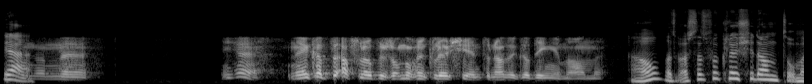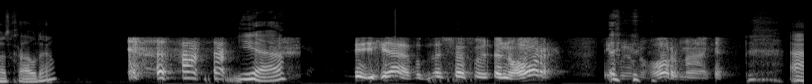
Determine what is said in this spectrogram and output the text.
Ja. En dan, eh, ja. Nee, ik had afgelopen zondag een klusje en toen had ik dat ding in mijn handen. Oh, wat was dat voor klusje dan, Tom uit Gouda? ja. ja, wat was dat voor een hor? Ik moet een hor maken. Ah,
